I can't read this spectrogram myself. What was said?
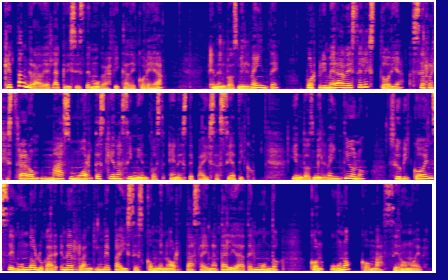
¿Qué tan grave es la crisis demográfica de Corea? En el 2020, por primera vez en la historia se registraron más muertes que nacimientos en este país asiático, y en 2021 se ubicó en segundo lugar en el ranking de países con menor tasa de natalidad del mundo, con 1,09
